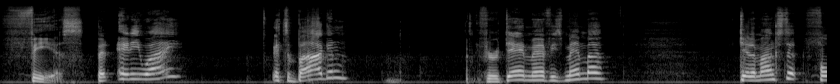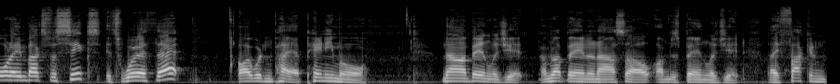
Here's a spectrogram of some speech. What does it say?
fierce. But anyway, it's a bargain. If you're a Dan Murphy's member, get amongst it. 14 bucks for six. It's worth that. I wouldn't pay a penny more. No, I'm being legit. I'm not being an asshole. I'm just being legit. They fucking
